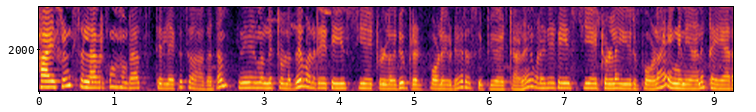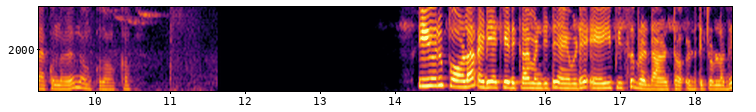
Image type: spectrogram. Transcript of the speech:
ഹായ് ഫ്രണ്ട്സ് എല്ലാവർക്കും ഹംറാസ് കിച്ചണിലേക്ക് സ്വാഗതം. ഇന്ന് ഞാൻ വന്നിട്ടുള്ളത് വളരെ ടേസ്റ്റി ആയിട്ടുള്ള ഒരു ബ്രെഡ് പോളയുടെ റെസിപ്പിയുമായിട്ടാണ് വളരെ ടേസ്റ്റി ആയിട്ടുള്ള ഈ ഒരു പോള എങ്ങനെയാണ് തയ്യാറാക്കുന്നത് നമുക്ക് നോക്കാം. ഈ ഒരു പോള റെഡിയാക്കി എടുക്കാൻ വേണ്ടിയിട്ട് ഞാൻ ഇവിടെ ഏഴ് പീസ് ബ്രെഡാണ് കേട്ടോ എടുത്തിട്ടുള്ളത്.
